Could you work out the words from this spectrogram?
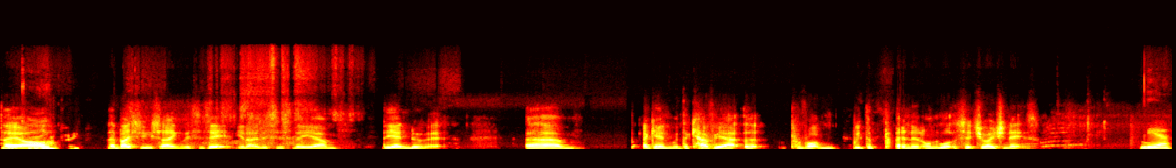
they are they're basically saying this is it. You know, this is the um, the end of it. Um, again, with the caveat that provide we're dependent on what the situation is. Yeah.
